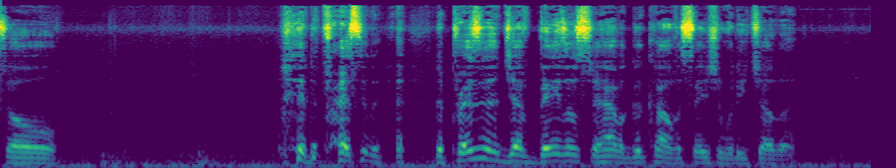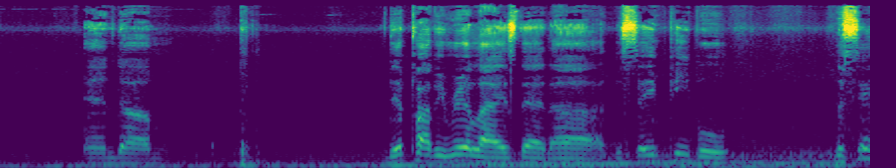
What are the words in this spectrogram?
So the president, the president Jeff Bezos should have a good conversation with each other, and um, they'll probably realize that uh, the same people, the same,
